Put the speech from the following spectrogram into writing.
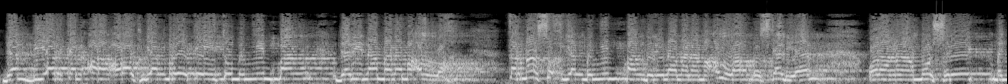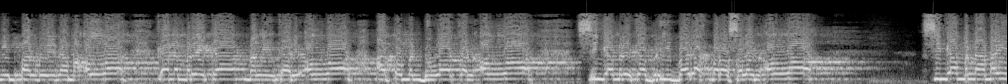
dan biarkan orang-orang yang mereka itu menyimpang dari nama-nama Allah. Termasuk yang menyimpang dari nama-nama Allah sekalian orang-orang musyrik menyimpang dari nama Allah karena mereka mengingkari Allah atau menduakan Allah sehingga mereka beribadah kepada selain Allah sehingga menamai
